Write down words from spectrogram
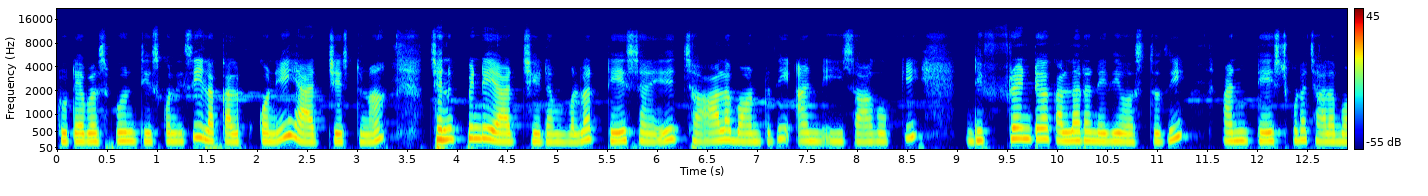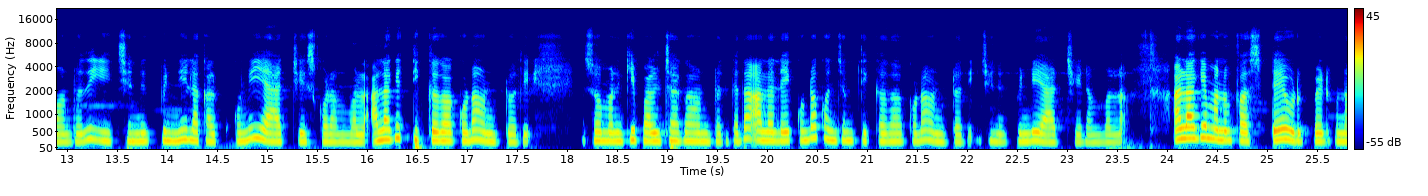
టూ టేబుల్ స్పూన్ తీసుకొనేసి ఇలా కలుపుకొని యాడ్ చేస్తున్నా. శనగపిండి యాడ్ చేయడం వల్ల టేస్ట్ అనేది చాలా బాగుంటుంది అండ్ ఈ సాగుకి డిఫరెంట్గా కలర్ అనేది వస్తుంది అండ్ టేస్ట్ కూడా చాలా బాగుంటుంది. ఈ శనగపిండిని ఇలా కలుపుకొని యాడ్ చేసుకోవడం వల్ల అలాగే తిక్కగా కూడా ఉంటుంది. సో మనకి పల్చగా ఉంటుంది కదా! అలా లేకుండా కొంచెం తిక్కగా కూడా ఉంటుంది. శనగపిండి యాడ్ చేయడం వల్ల. అలాగే మనం ఫస్టే ఉడకపెట్టుకున్న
